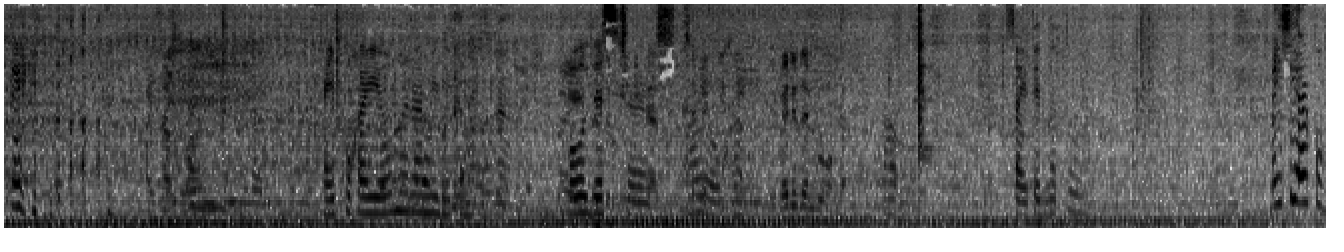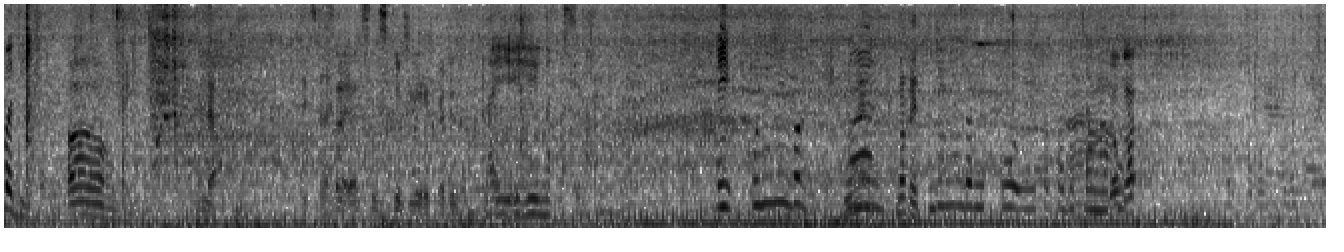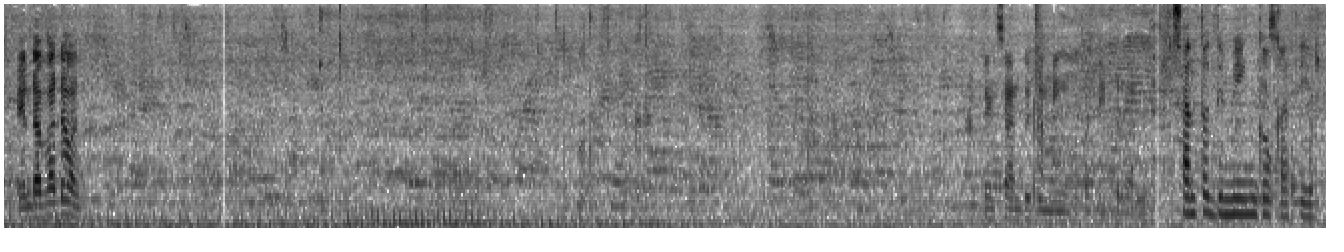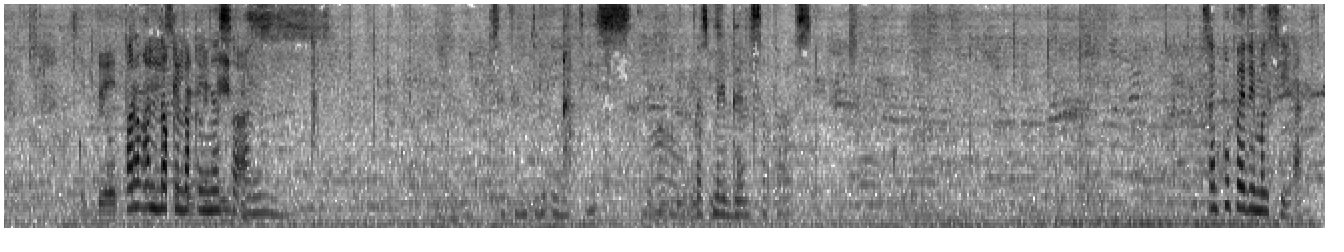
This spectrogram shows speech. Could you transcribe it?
hi kay. Ay, sa vlog. Hi po kayo. Marami dito. Oldest church. Ay, okay. Pwede tayong bumaba. Oo. Excited na to. May CR po ba dito? Oh. Wala. Sa, school siguro pwede. Naiihi na kasi ako. Ay, kunin mo yung bag. Man, Bakit? hindi yung damit ko. Ipapalit lang ako. Go ka. Ganda pa doon. Santo Domingo Cathedral. Santo Domingo Cathedral. Parang ang laki-laki niya sa 1780s. ano. 1780s. Wow. Tapos may bell sa taas. Saan po pwede mag-CR?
